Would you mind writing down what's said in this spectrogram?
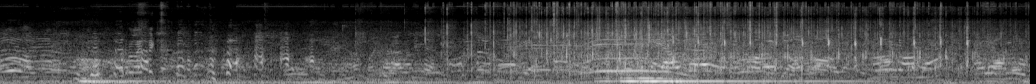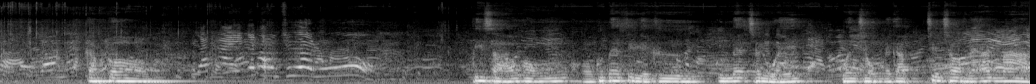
อ๋อครับก็ยังไงก็ต้องเชื่อลูกพี่สาวของของคุณแม่สิริคือคุณแม่ฉลวยวันชมนะครับ ชื่นชอบไรอันมาก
